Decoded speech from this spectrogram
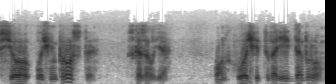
«Все очень просто», — сказал я. «Он хочет творить добро».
